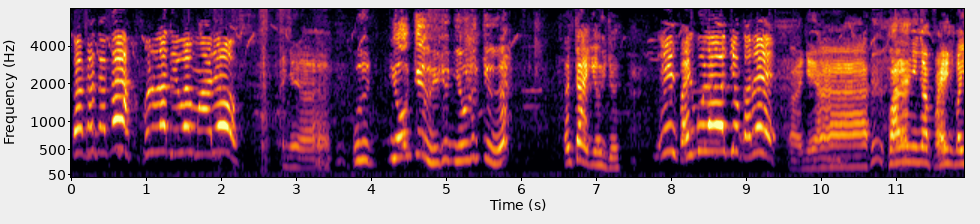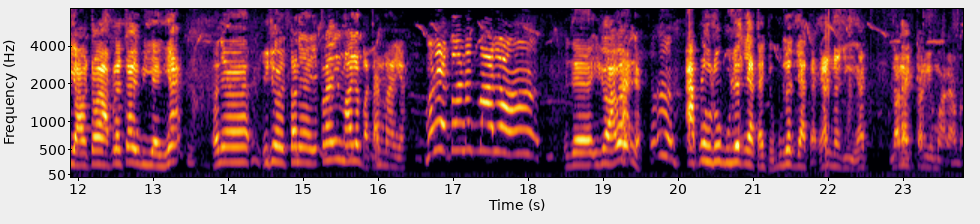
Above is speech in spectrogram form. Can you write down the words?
કાકા કાકા મને દેવા માર્યો ઓલું જેવું કેવું છે જેવું કેવું હે અને ક્યાં જેવું એન ભાઈ બોલાવો જો ઘરે. પાણાની ના ભાઈ ભાઈ આવતો. આપણે ચાઈ બી અહીંયા. અને એ જો તને એકલા જ માર્યો બધાને માર્યા. મને એકલાને જ માર્યો એટલે એ જો આવે ને આપણું ઉરું બુલેટ લેતા છું બુલેટ લેતા હેડ નથી હેડ. લડાઈ કરી કર્યું મારા હવે.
